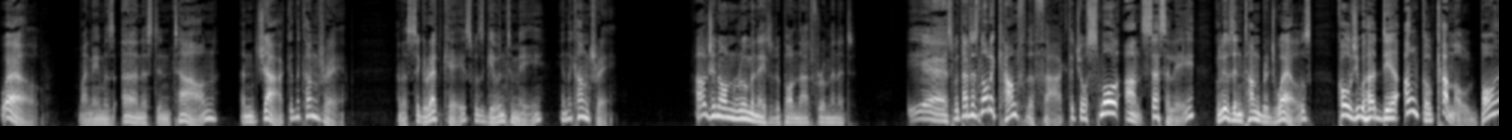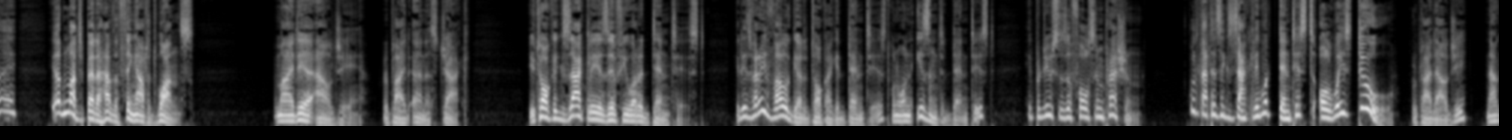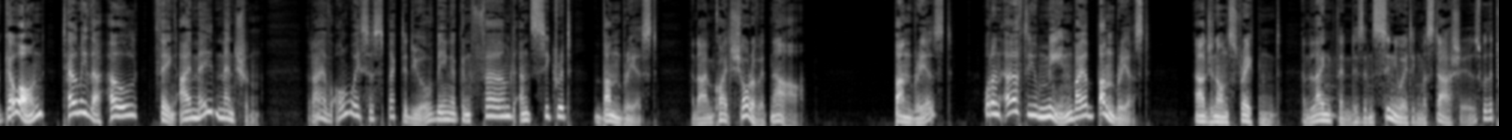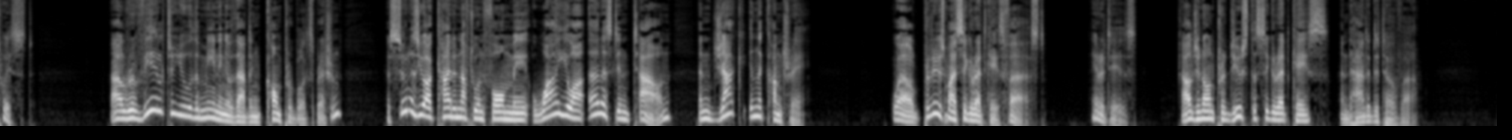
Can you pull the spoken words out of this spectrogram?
Well, my name is Ernest in town and Jack in the country, and the cigarette case was given to me in the country. Algernon ruminated upon that for a minute. Yes, but that does not account for the fact that your small Aunt Cecily, who lives in Tunbridge Wells, calls you her dear uncle. Come, old boy, you had much better have the thing out at once. My dear Algy, replied Ernest Jack, you talk exactly as if you were a dentist. It is very vulgar to talk like a dentist when one isn't a dentist. It produces a false impression. Well, that is exactly what dentists always do, replied Algy. Now go on, tell me the whole thing. I may mention that I have always suspected you of being a confirmed and secret Bunburyist, and I am quite sure of it now. Bunburyist? What on earth do you mean by a Bunburyist? Algernon straightened and lengthened his insinuating moustaches with a twist. I'll reveal to you the meaning of that incomparable expression as soon as you are kind enough to inform me why you are Ernest in town and Jack in the country. Well, produce my cigarette case first. Here it is. Algernon produced the cigarette case and handed it over.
